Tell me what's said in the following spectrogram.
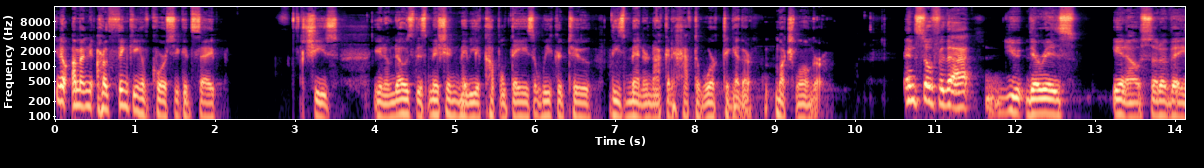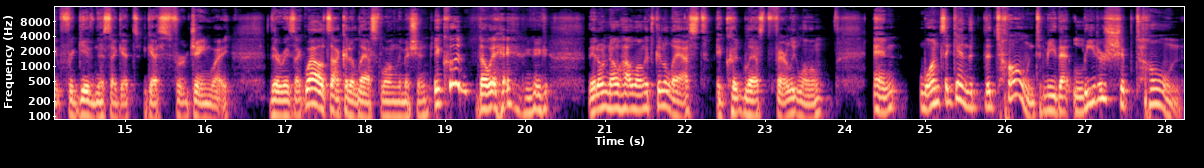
You know, I mean, her thinking, of course, you could say she's, you know, knows this mission, maybe a couple days, a week or two. These men are not going to have to work together much longer. And so for that, you, there is, you know, sort of a forgiveness, I guess, I guess for Janeway. There is like, well, it's not going to last long, the mission. It could, though. they don't know how long it's going to last. It could last fairly long. And once again, the, the tone to me, that leadership tone,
